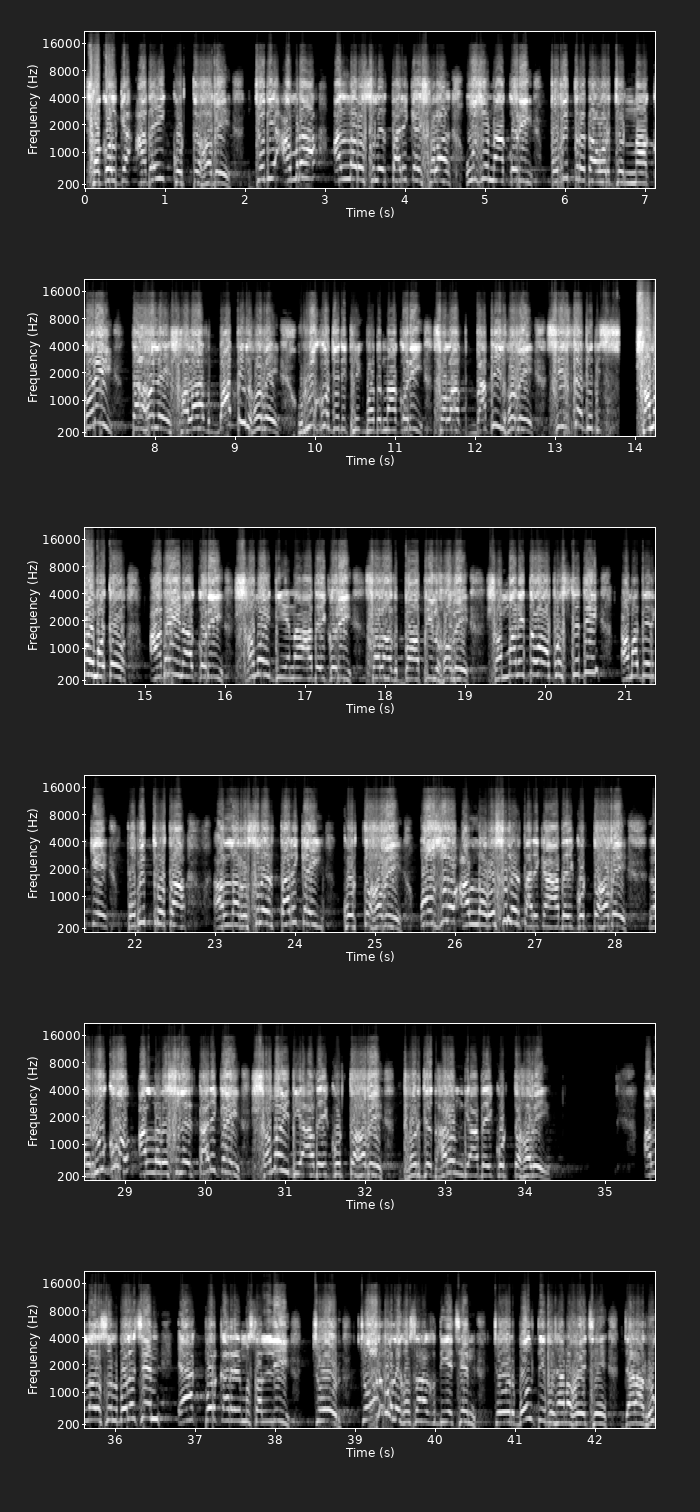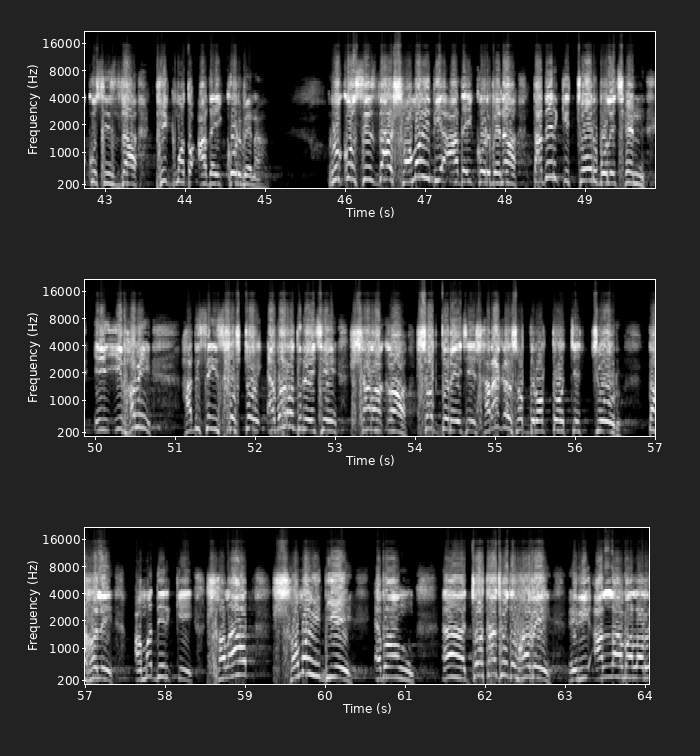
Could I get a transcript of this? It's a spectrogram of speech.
সকলকে আদায় করতে হবে। যদি আমরা আল্লাহ রসুলের তালিকায় সলাদ উজু না করি, পবিত্রতা অর্জন না করি, তাহলে সলাদ বাতিল হবে। রুকু যদি ঠিকভাবে না করি সলাদ বাতিল হবে। সিজদা যদি সময় মতো আদায় না করি, সময় দিয়ে না আদায় করি, সালাদ বাতিল হবে। সম্মানিত উপস্থিতি, আমাদেরকে পবিত্রতা আল্লাহ রসুলের তালিকায় করতে হবে। অজু আল্লাহ রসুলের তালিকায় আদায় করতে হবে। রুকু আল্লাহ রসুলের তালিকায় সময় দিয়ে আদায় করতে হবে। ধৈর্য ধারণ দিয়ে আদায় করতে হবে। আল্লাহ রসুল বলেছেন, এক প্রকারের মুসাল্লি চোর। চোর বলে ঘোষণা দিয়েছেন। চোর বলতে বোঝানো হয়েছে, যারা রুকু, সিজদা ঠিকমতো আদায় করবে না। রুকু সিজদা সময় দিয়ে আদায় করবে না। তাদেরকে চোর বলেছেন। এই এভাবে হাদিসে স্পষ্ট এবারত রয়েছে, সারাকা শব্দ রয়েছে। সারাকা শব্দের অর্থ হচ্ছে চোর। তাহলে আমাদেরকে সালাদ সময় দিয়ে এবং যথাযথভাবে আল্লাহ আল্লাহ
